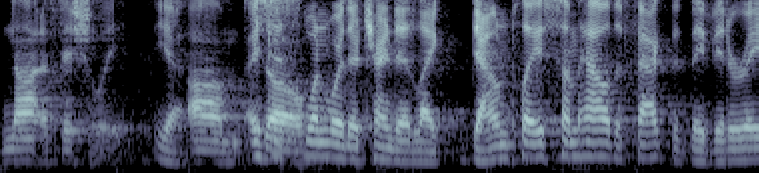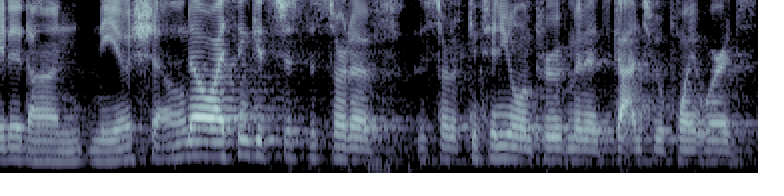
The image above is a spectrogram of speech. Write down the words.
not officially. Yeah. Um, Is so- this one where they're trying to like downplay somehow the fact that they've iterated on Neo Shell? No, I think it's just this sort of this sort of continual improvement. It's gotten to a point where it's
